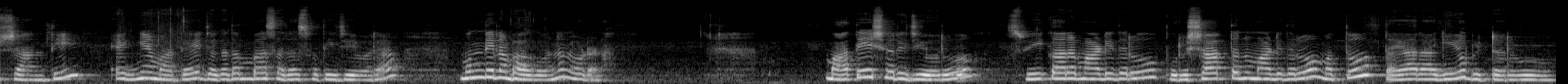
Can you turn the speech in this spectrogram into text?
ಶಾಂತಿ ಯಜ್ಞಮಾತೆ ಜಗದಂಬ ಸರಸ್ವತಿಜಿಯವರ ಮುಂದಿನ ಭಾಗವನ್ನು ನೋಡೋಣ. ಮಾತೇಶ್ವರಿಜಿಯವರು ಸ್ವೀಕಾರ ಮಾಡಿದರು, ಪುರುಷಾರ್ಥನು ಮಾಡಿದರು ಮತ್ತು ತಯಾರಾಗಿಯೂ ಬಿಟ್ಟರು.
